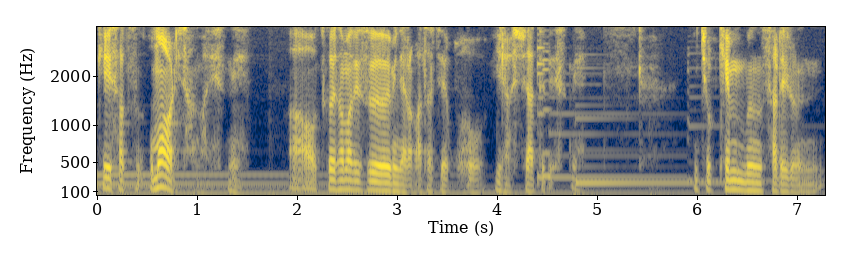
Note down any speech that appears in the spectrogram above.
警察、おまわりさんがですね、あお疲れ様です、みたいな形でこういらっしゃってですね、一応見分される、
